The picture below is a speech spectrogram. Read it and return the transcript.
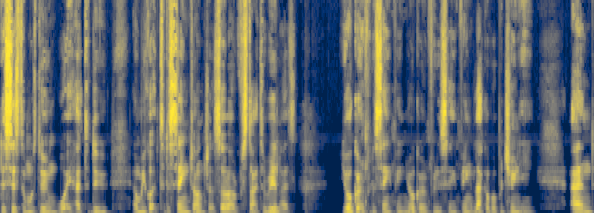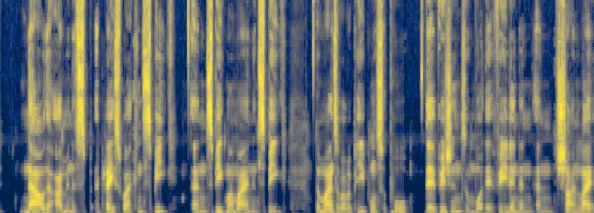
the system was doing what it had to do, and we got to the same juncture. So I started to realize you're going through the same thing, you're going through the same thing, lack of opportunity. And now that I'm in a, a place where I can speak and speak my mind and speak the minds of other people and support their visions and what they're feeling and, and shine light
